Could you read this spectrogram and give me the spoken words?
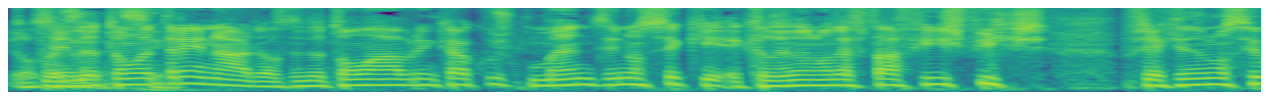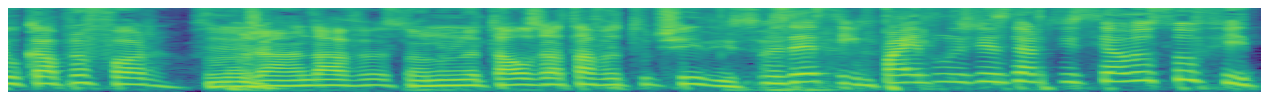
Eles Pois ainda é, estão sim. a treinar, eles ainda estão lá a brincar com os comandos e não sei o quê. Aquilo ainda não deve estar fixe, fixe. Porque é que ainda não saiu cá para fora. Hum. Senão já andava, senão no Natal já estava tudo cheio disso. Mas é assim, para a inteligência artificial eu sou fit.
